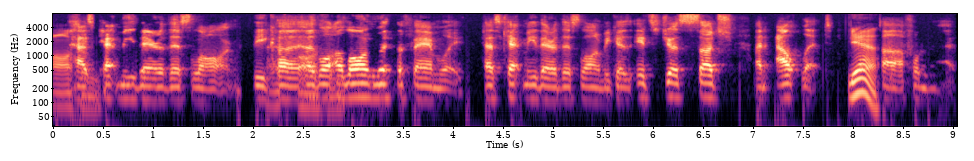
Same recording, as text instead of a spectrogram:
awesome. has kept me there this long because That's al- along with the family has kept me there this long because it's just such an outlet Yeah. uh for that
